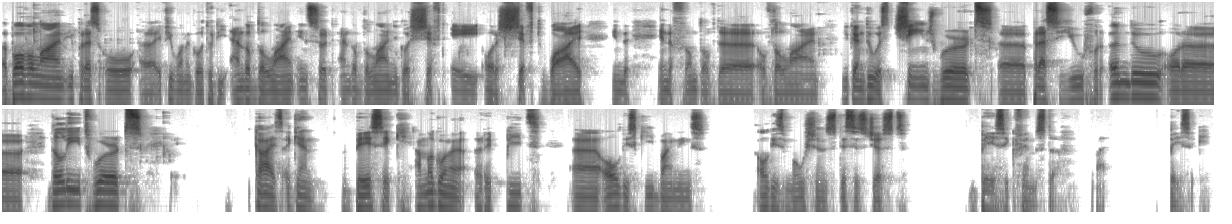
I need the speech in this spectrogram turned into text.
above a line, you press O. Uh, if you want to go to the end of the line, insert end of the line, you go Shift A or Shift Y in the in the front of the of the line. You can do is change words, uh, press U for undo or uh, delete words. Guys, again, basic. I'm not gonna repeat uh, all these key bindings, all these motions. This is just basic Vim stuff, right? Basic.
